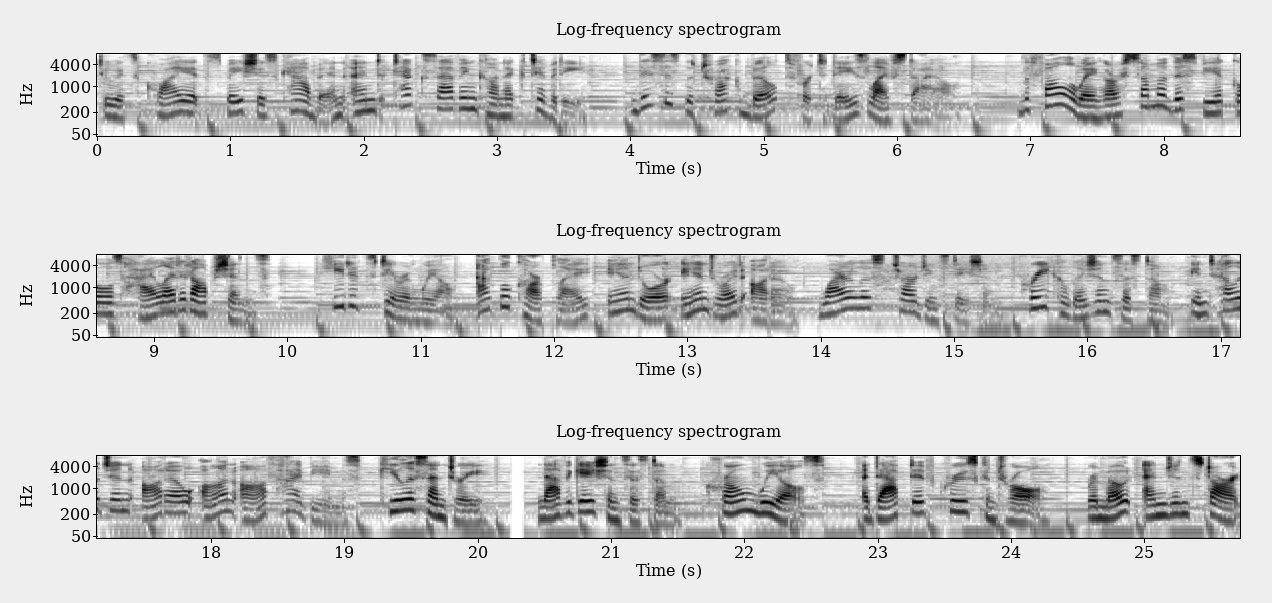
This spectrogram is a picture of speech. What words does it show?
to its quiet, spacious cabin and tech-savvy connectivity, this is the truck built for today's lifestyle. The following are some of this vehicle's highlighted options. Heated steering wheel, Apple CarPlay and or Android Auto, wireless charging station, pre-collision system, intelligent auto on-off high beams, keyless entry, navigation system, chrome wheels, adaptive cruise control, remote engine start.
